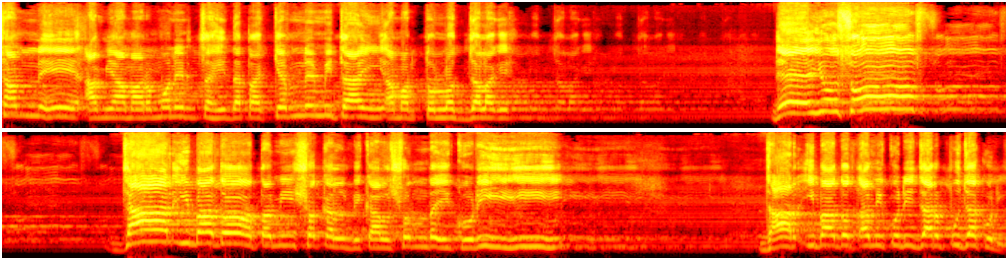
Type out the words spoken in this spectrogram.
সামনে আমি আমার মনের চাহিদাটা কেমনে মিটাই, আমার তো লজ্জা লাগে। যে ইউসুফ, যার ইবাদত আমি সকাল বিকাল সন্ধ্যায় করি, যার ইবাদত আমি করি, যার পূজা করি,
